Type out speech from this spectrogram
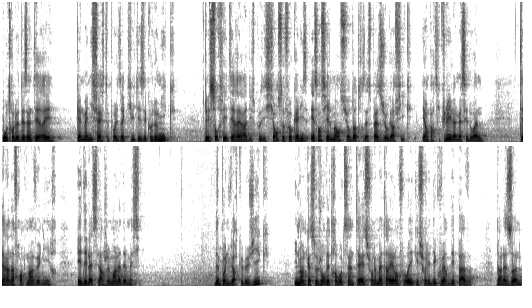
Outre le désintérêt qu'elles manifestent pour les activités économiques, les sources littéraires à disposition se focalisent essentiellement sur d'autres espaces géographiques, et en particulier la Macédoine, terrain d'affrontement à venir, et délaissent largement la Dalmatie. D'un point de vue archéologique, il manque à ce jour des travaux de synthèse sur le matériel amphorique et sur les découvertes d'épaves dans la zone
